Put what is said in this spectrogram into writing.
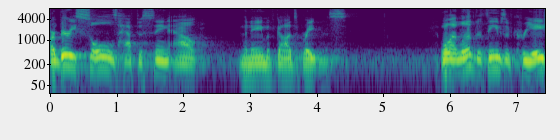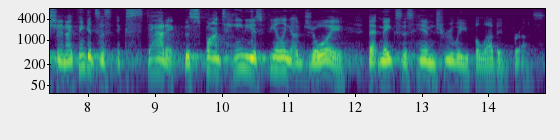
Our very souls have to sing out in the name of God's greatness. While I love the themes of creation, I think it's this ecstatic, this spontaneous feeling of joy that makes this hymn truly beloved for us.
